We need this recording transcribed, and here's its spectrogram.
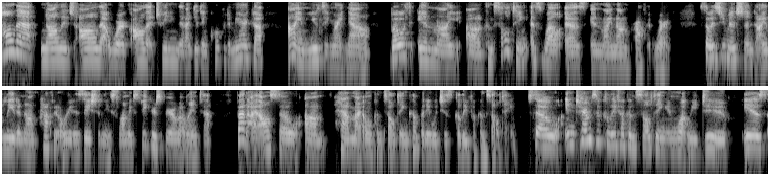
all that knowledge, all that work, all that training that I did in corporate America, I am using right now, both in my uh, consulting as well as in my nonprofit work. So as you mentioned, I lead a nonprofit organization, the Islamic Speakers Bureau of Atlanta, but I also um, have my own consulting company, which is Khalifa Consulting. So, in terms of Khalifa Consulting and what we do, is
